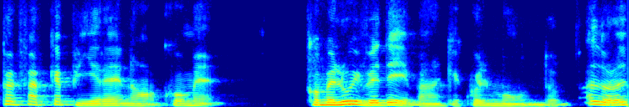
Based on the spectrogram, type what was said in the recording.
per far capire, no, come come lui vedeva anche quel mondo. Allora il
